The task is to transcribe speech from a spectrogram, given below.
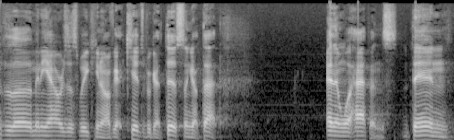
da, da, da, many hours this week. You know, I've got kids, we've got this and got that. And then what happens? Then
